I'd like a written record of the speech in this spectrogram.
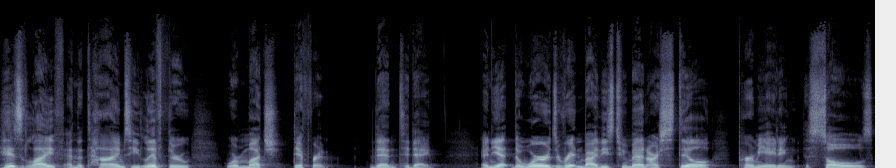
his life and the times he lived through were much different than today. And yet, the words written by these two men are still permeating the souls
